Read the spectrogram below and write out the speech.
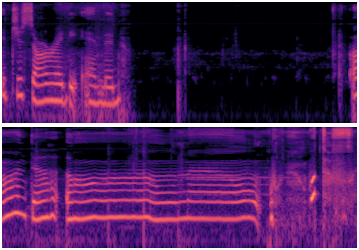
it just already ended. On the. Oh um, no. What the flip?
